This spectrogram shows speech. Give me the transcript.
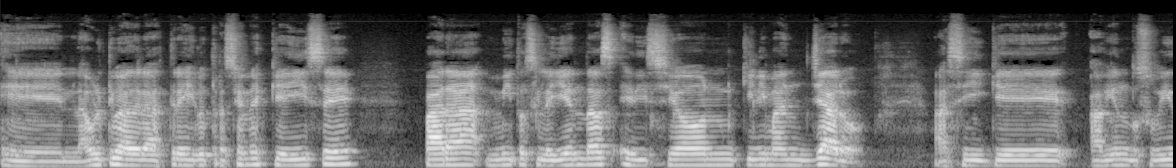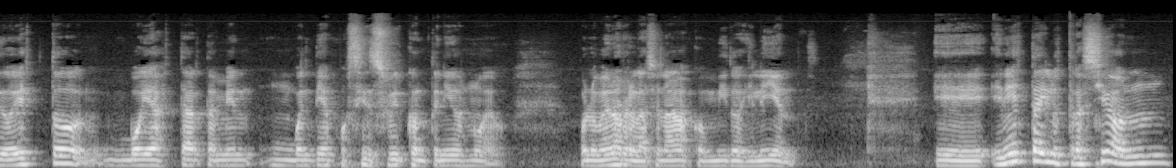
eh, la última de las tres ilustraciones que hice para Mitos y Leyendas edición Kilimanjaro. Así que habiendo subido esto, voy a estar también un buen tiempo sin subir contenidos nuevos por lo menos relacionados con mitos y leyendas. Eh, en esta ilustración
